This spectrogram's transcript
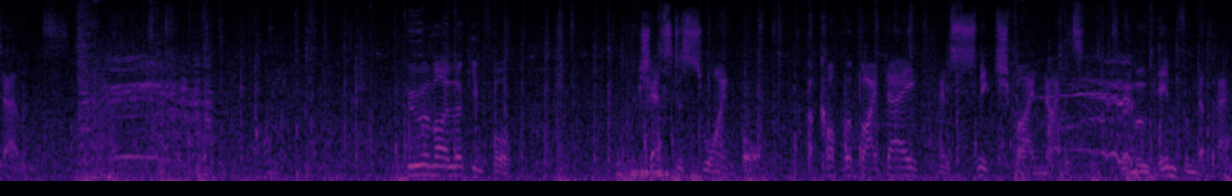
talents. Who am I looking for? Chester Swineboard, a copper by day and snitch by night. Remove him from the pack,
